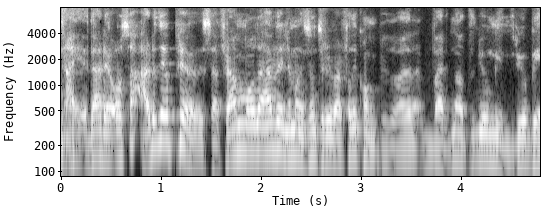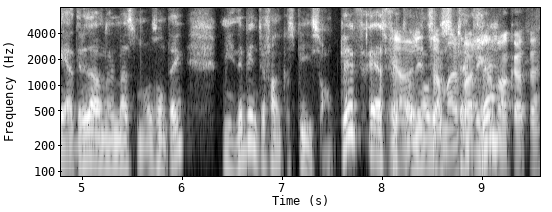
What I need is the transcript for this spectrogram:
Nei, det er det. Og så er det det å prøve seg fram. Og det er veldig mange som tror i hvert fall i kongepyttverdenen at jo mindre, jo bedre da, når de er små og sånne ting. Mine begynte jo faen ikke å spise ordentlig. For jeg ja, litt samme erfaring større. med akkurat det.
